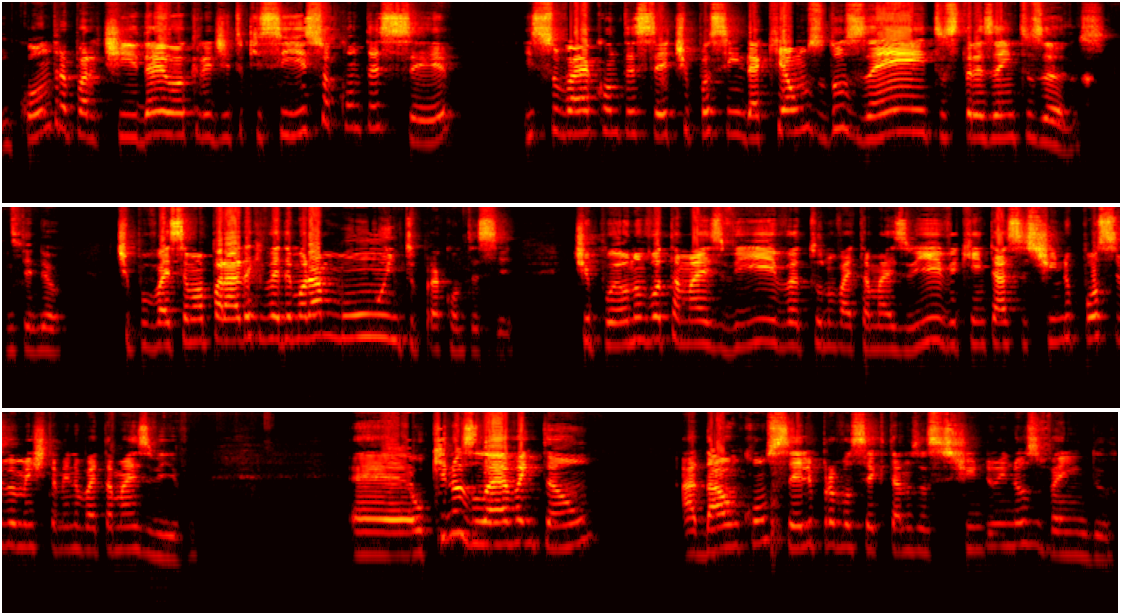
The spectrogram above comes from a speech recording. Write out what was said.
em contrapartida, eu acredito que se isso acontecer, isso vai acontecer, tipo assim, daqui a uns 200, 300 anos, entendeu? Tipo, vai ser uma parada que vai demorar muito para acontecer. Tipo, eu não vou estar tá mais viva, tu não vai estar tá mais vivo, e quem está assistindo possivelmente também não vai estar tá mais vivo. É, o que nos leva, então, a dar um conselho para você que está nos assistindo e nos vendo.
